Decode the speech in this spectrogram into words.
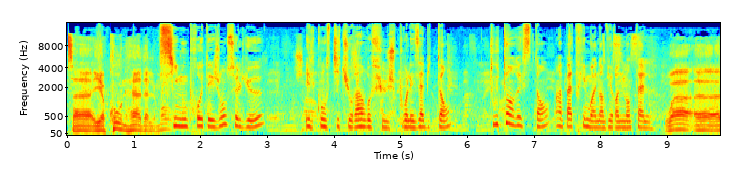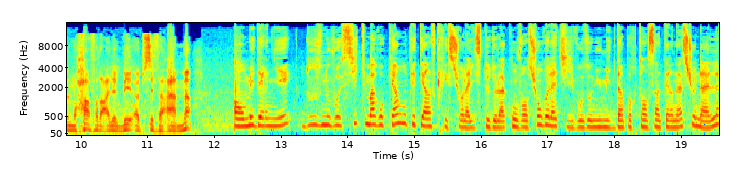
Si nous protégeons ce lieu, il constituera un refuge pour les habitants tout en restant un patrimoine environnemental. En mai dernier, 12 nouveaux sites marocains ont été inscrits sur la liste de la Convention relative aux zones humides d'importance internationale,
